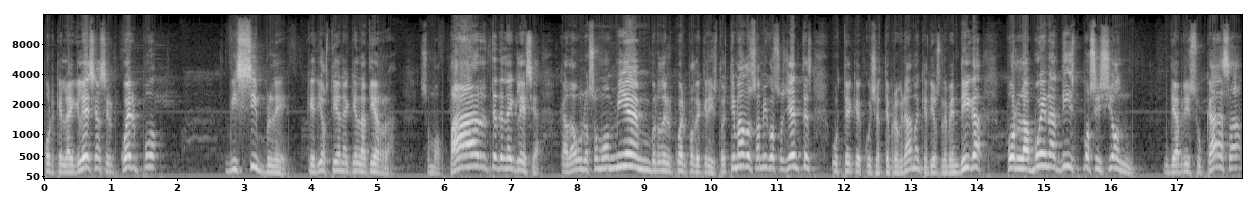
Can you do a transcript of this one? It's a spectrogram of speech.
porque la iglesia es el cuerpo visible que Dios tiene aquí en la tierra. Somos parte de la iglesia. Cada uno somos miembro del cuerpo de Cristo. Estimados amigos oyentes, usted que escucha este programa, que Dios le bendiga por la buena disposición de abrir su casa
